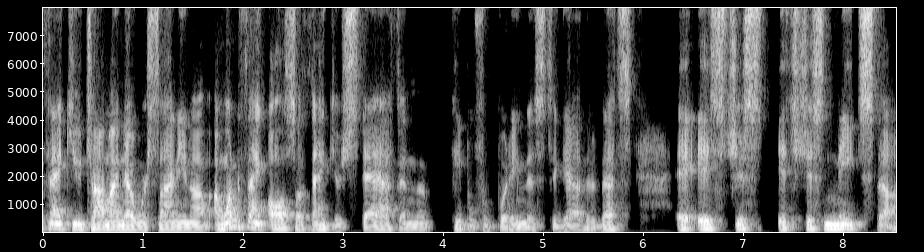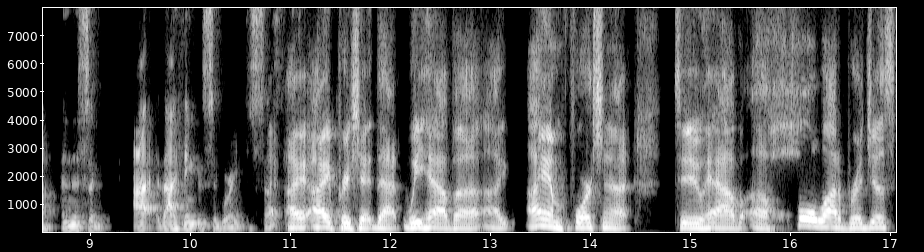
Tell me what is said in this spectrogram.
thank you, Tom. I know we're signing off. I want to thank also thank your staff and the people for putting this together. That's it's just it's just neat stuff, and it's a I, I think it's a great stuff. I, I appreciate that. We have uh, I I am fortunate to have a whole lot of bridges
